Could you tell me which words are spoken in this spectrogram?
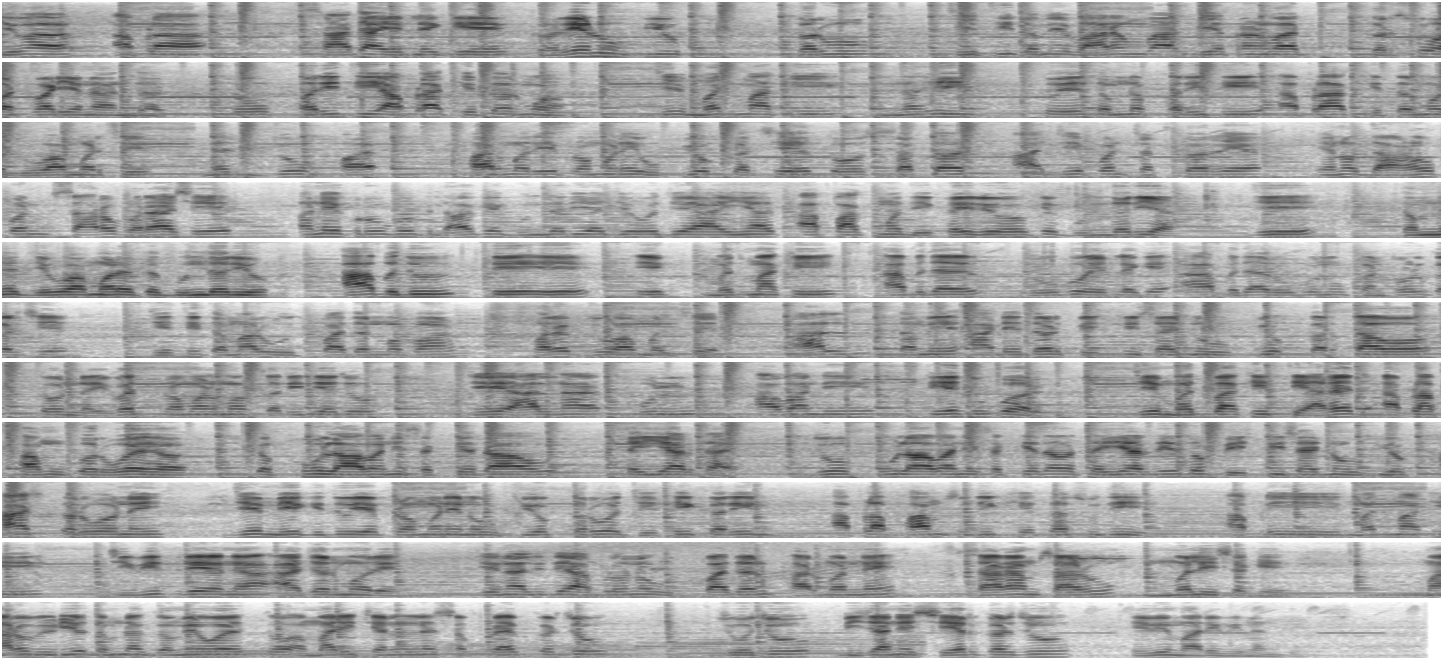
જેવા આપણા સાદા એટલે કે ઘરેલું ઉપયોગ કરવો, જેથી તમે વારંવાર બે, ત્રણ વાર કરશો અઠવાડિયાના અંદર. તો ફરીથી આપણા ખેતરમાં જે મધમાખી નહીં, તો એ તમને ફરીથી આપણા ખેતરમાં જોવા મળશે. ને જો ફાર્મર એ પ્રમાણે ઉપયોગ કરશે, તો સતત આ જે પણ ચક્કર રહે, એનો દાણો પણ સારો ભરાશે. અનેક રોગો, ધારો કે ગુંદરિયા જેવો જે અહીંયા આ પાકમાં દેખાઈ રહ્યો કે ગુંદરિયા, જે તમને જોવા મળે કે ગુંદરીઓ આ બધું તે એક મધમાખી આ બધા રોગો એટલે કે આ બધા રોગોનું કંટ્રોલ કરશે, જેથી તમારું ઉત્પાદનમાં પણ ફરક જોવા મળશે. હાલ તમે આડેધડ પેસ્ટિસાઇડનો ઉપયોગ કરતા હો તો નહીવત પ્રમાણમાં કરી દેજો. જે હાલના ફૂલ આવવાની સ્ટેજ ઉપર જે મધમાખી ત્યારે જ આપણા ફાર્મ ઉપર હોય તો ફૂલ આવવાની શક્યતાઓ તૈયાર થાય. જો ફૂલ આવવાની શક્યતાઓ તૈયાર થઈ તો પેસ્ટિસાઇડનો ઉપયોગ ખાસ કરવો નહીં. જે મેં કીધું એ પ્રમાણેનો ઉપયોગ કરવો, જેથી કરીને આપણા ફાર્મ સુધી, ખેતર સુધી આપણી મધમાખી જીવિત રહે અને હાજરમાં રહે જેના લીધે આપણોનું ઉત્પાદન ફાર્મરને સારામાં સારું મળી શકે. મારો વીડિયો તમને ગમ્યો હોય તો અમારી ચેનલને સબસ્ક્રાઈબ કરજો, જોજો, બીજાને શેર કરજો, એવી મારી વિનંતી.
